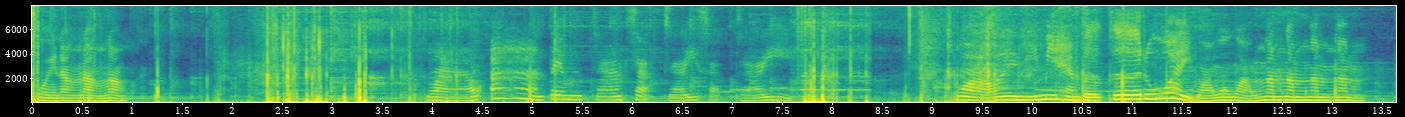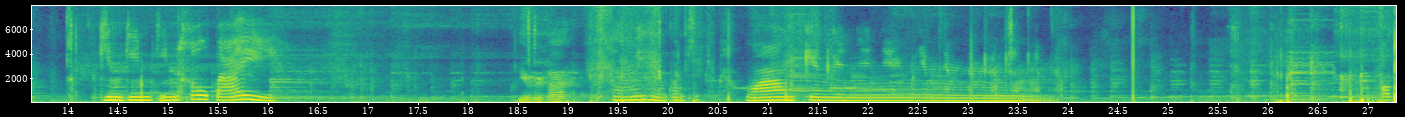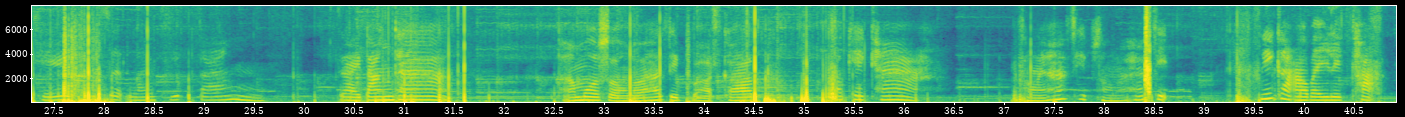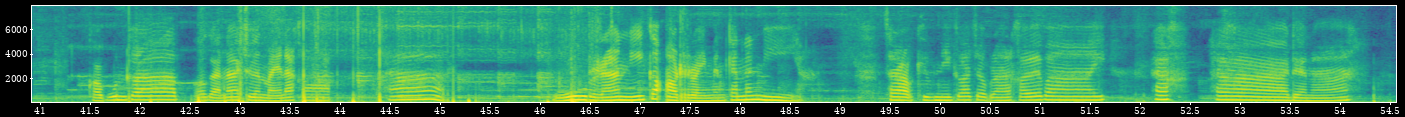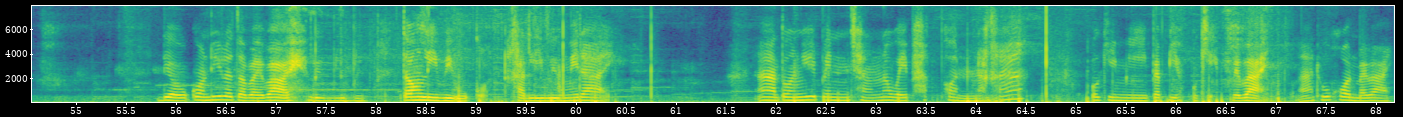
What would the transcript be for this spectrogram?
โอยนั่งนั่งนั่งว้าว มีแฮมเบอร์เกอร์ด้วยว้าวว้าวว้าวงำงำงำงำกินกินกินเข้าไปหิวไหมคะยังไม่หิวก่อนสิว้าวกินกินกินกินกินกินกินกินกินกินโอเคกินเสร็จแล้วคิดตังค์จ่ายตังค์ค่ะทั้งหมด250 บาทครับ โอเคค่ะ250 250 นี่ค่ะเอาไปเลยค่ะ ขอบคุณครับโอกาสหน้าเชิญใหม่นะครับค่ะโอ้ร้านนี้ก็อร่อยเหมือนกันนะเนี่ยสำหรับคลิปนี้ก็จบแล้วนะคะบ๊ายบายถ้าถ้าเดี๋ยวนะ เดี๋ยวก่อนที่เราจะบายบายลืมลืมลมต้องรีวิวก่อนขาดรีวิวไม่ได้อ่าตรงนี้เป็นชั้นเอาไว้พักผ่อนนะคะ โอเคมีแป๊บเดียวโอเคบายบายนะทุกคนบายบาย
